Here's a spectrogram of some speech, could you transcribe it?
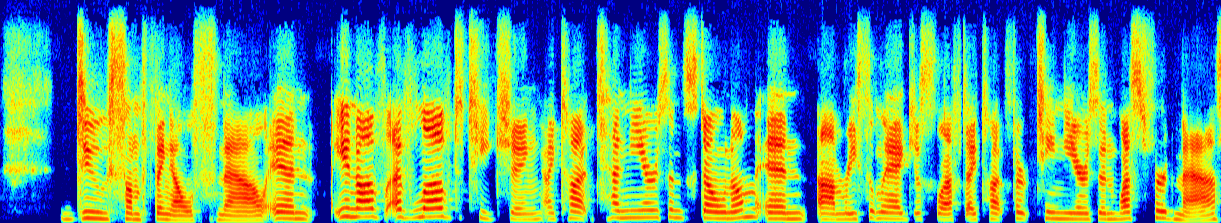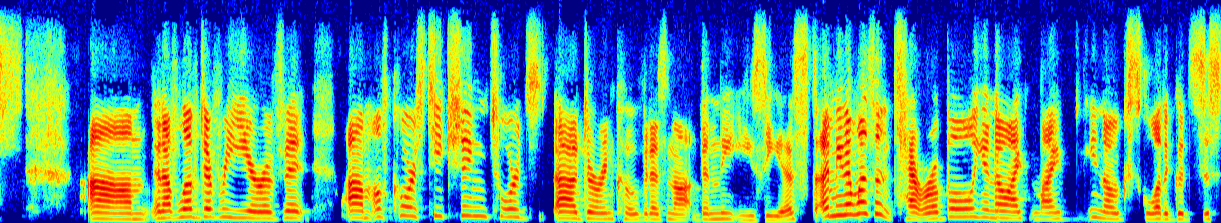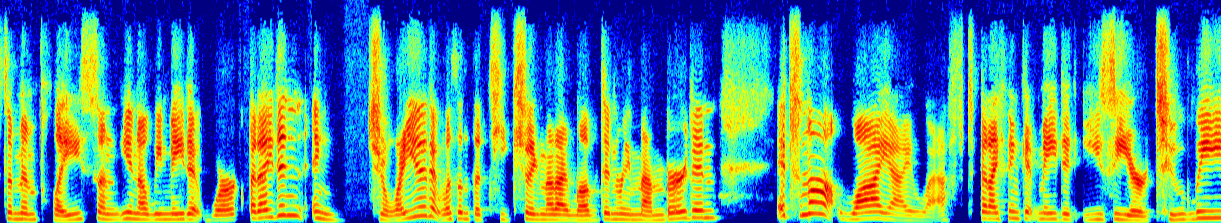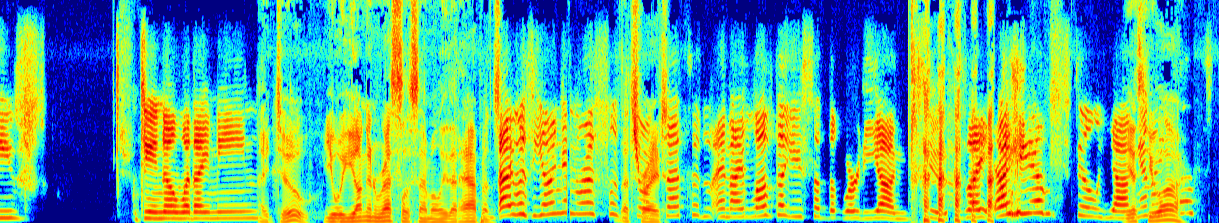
do something else now. And you know, I've I've loved teaching. I taught ten years in Stoneham, and um, recently I just left. I taught thirteen years in Westford, Mass. Um, and I've loved every year of it. Um, of course, teaching towards uh, during COVID has not been the easiest. I mean, it wasn't terrible. You know, I my you know school had a good system in place, and you know we made it work. But I didn't enjoy it. It wasn't the teaching that I loved and remembered. And it's not why I left, but I think it made it easier to leave. Do you know what I mean? I do. You were young and restless, Emily. That happens. I was young and restless. That's George. right. That's an, and I love that you said the word young too, because I, I am still young. Yes, and you I are. Just,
